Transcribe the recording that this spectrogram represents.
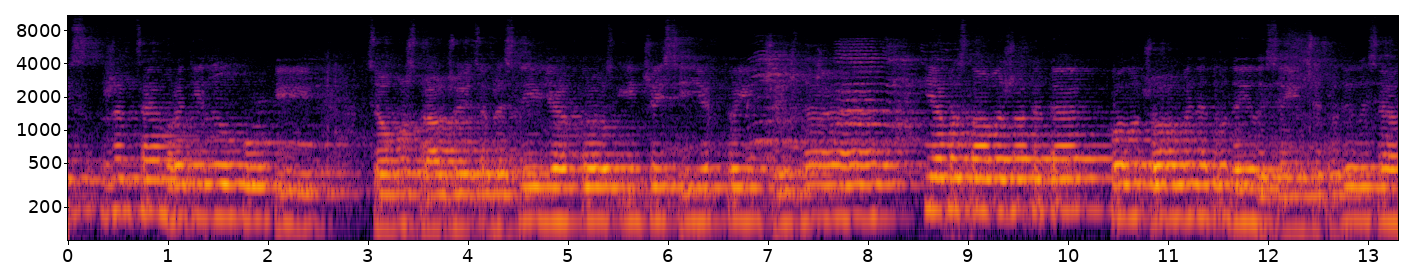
із живцем раділи у купі. В цьому ж справджується прислів'я, хто інший сіє, хто інший жне. Я послав вважати те, коло чого ви не трудилися, інші трудилися,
